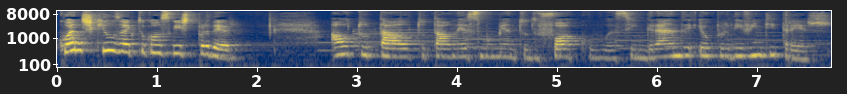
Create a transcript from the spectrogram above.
quantos quilos é que tu conseguiste perder? Ao total, total, nesse momento de foco assim grande, eu perdi 23.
